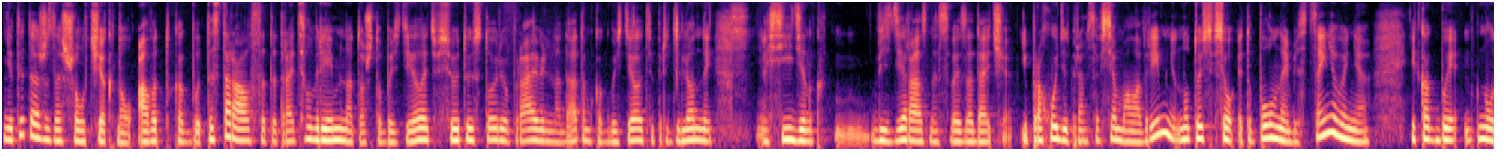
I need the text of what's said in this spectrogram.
не ты даже зашел, чекнул, а вот как бы ты старался, ты тратил время на то, чтобы сделать всю эту историю правильно, да, там как бы сделать определенный сидинг, везде разные свои задачи, и проходит прям совсем мало времени, ну то есть все, это полное обесценивание, и как бы, ну,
